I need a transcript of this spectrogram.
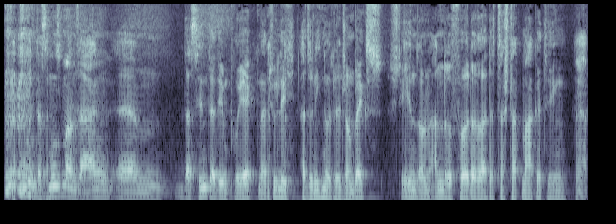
Das muss man sagen, ähm, dass hinter dem Projekt natürlich, also nicht nur der John Becks stehen, sondern andere Förderer, das ist das Stadtmarketing. Ja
